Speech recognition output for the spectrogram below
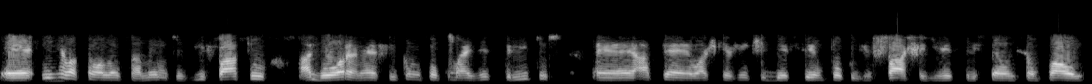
É, em relação a lançamentos, de fato, agora, né, ficam um pouco mais restritos, é, até eu acho que a gente descer um pouco de faixa de restrição em São Paulo,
